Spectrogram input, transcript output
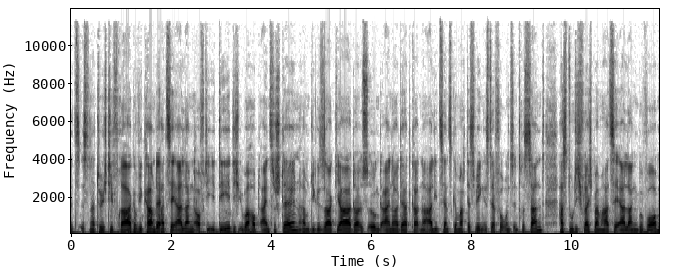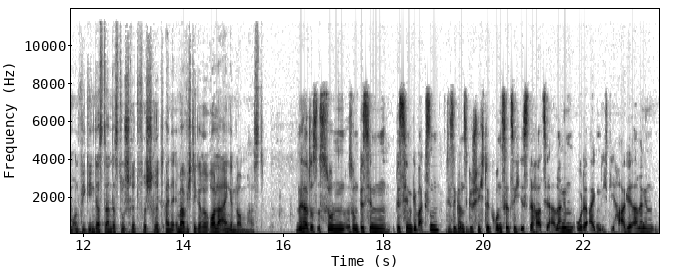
Jetzt ist natürlich die Frage, wie kam der HCR lang auf die Idee, dich überhaupt einzustellen? Haben die gesagt, ja, da ist irgendeiner, der hat gerade eine A-Lizenz gemacht, deswegen ist der für uns interessant. Hast du dich vielleicht beim HCR lang beworben und wie ging das dann, dass du Schritt für Schritt eine immer wichtigere Rolle eingenommen hast? Naja, das ist so ein, so ein bisschen, bisschen gewachsen, diese ganze Geschichte. Grundsätzlich ist der HC Erlangen oder eigentlich die HG Erlangen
